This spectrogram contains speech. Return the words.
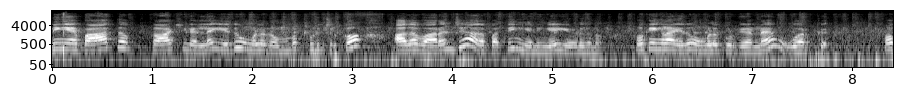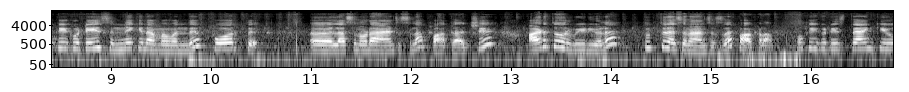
நீங்கள் பார்த்த காட்சிகளில் எது உங்களை ரொம்ப பிடிச்சிருக்கோ அதை வரைஞ்சி அதை பற்றி இங்கே நீங்கள் எழுதணும். ஓகேங்களா? இது உங்களுக்கு ஒர்க்கு ஓகே குட்டீஸ் இன்னைக்கு நம்ம வந்து ஃபோர்த்து லெசனோட ஆன்சர்ஸ்லாம் பார்த்தாச்சு. அடுத்த ஒரு வீடியோவில் ஃபிஃப்த் லெசன் ஆன்சர்ஸை பார்க்கலாம். ஓகே குட்டீஸ் தேங்க்யூ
